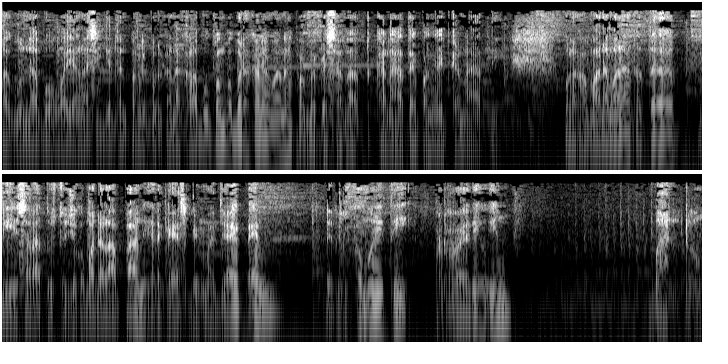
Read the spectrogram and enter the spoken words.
laguna bahwa yang ngasih jantan panglipur karena kalabu pembebara kana mana? Pamepesanat kana hati pangait kana hati. Ulah ke mana-mana tetap di 107,8 RKSB Maja FM dari Community Radio in Bandung.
